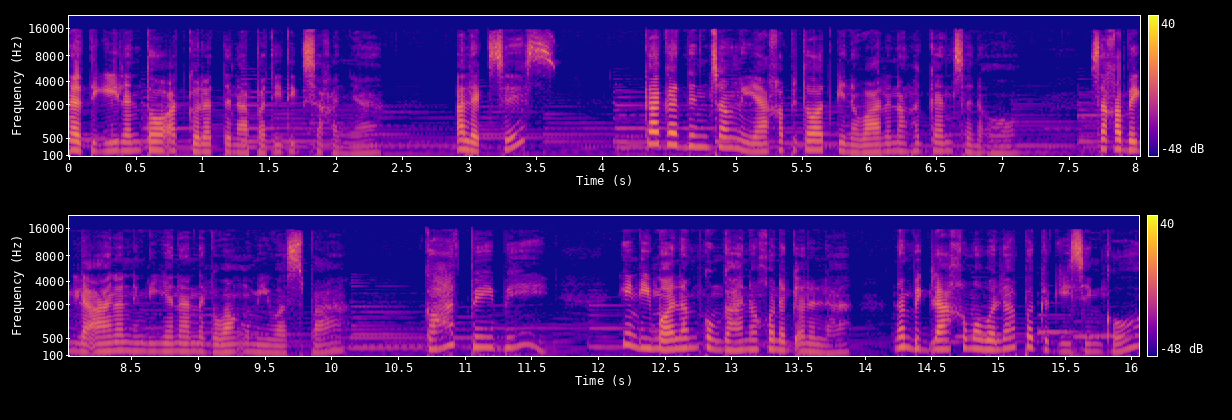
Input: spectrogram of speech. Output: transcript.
Natigilan to at gulat na napatitig sa kanya. Alexis? Kagad din siyang niyakap ito at ginawaran ng hagkan sa noo. Sa kabiglaanan, hindi niya na nagawang umiwas pa. God, baby! Hindi mo alam kung gaano ako nag-alala nang bigla ka mawala pagkagising ko.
